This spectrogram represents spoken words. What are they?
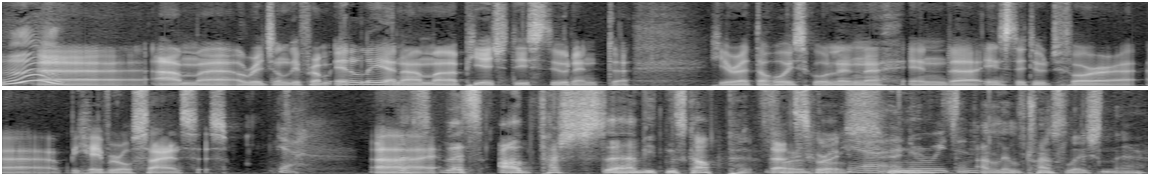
Uh, I'm uh, originally from Italy, and I'm a PhD student uh, here at the Høgskolen uh, in the Institute for uh, Behavioral Sciences. Yeah. Uh, That's, that's adferdsvitenskap. for That's correct. those Yeah, in Norwegian. A little translation there.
